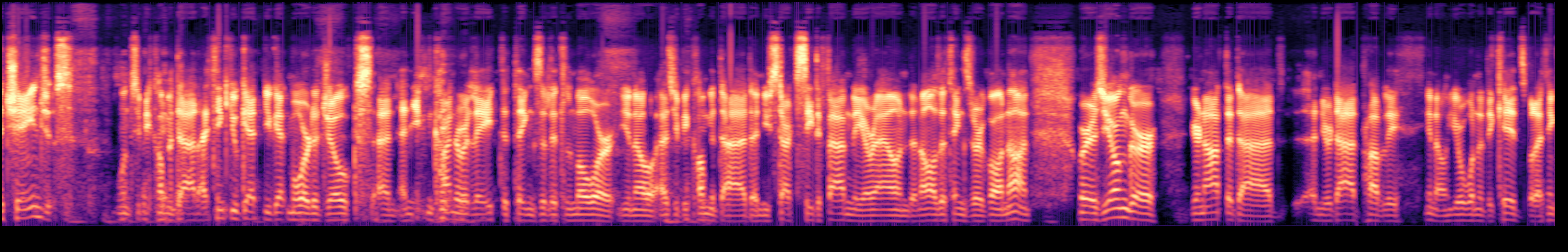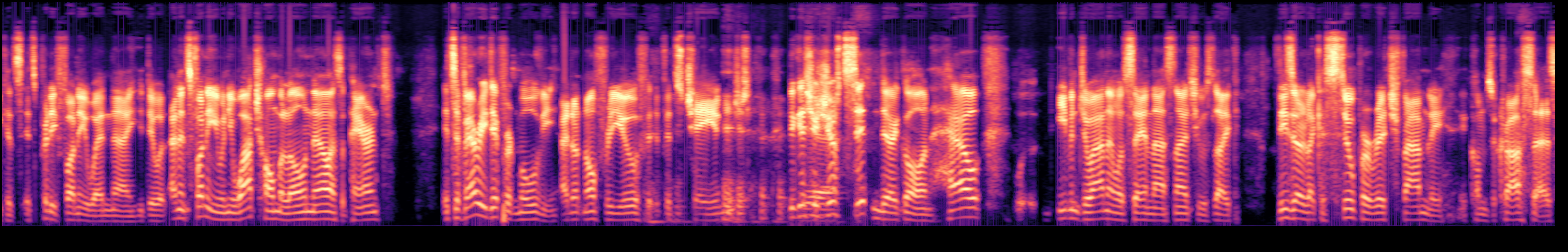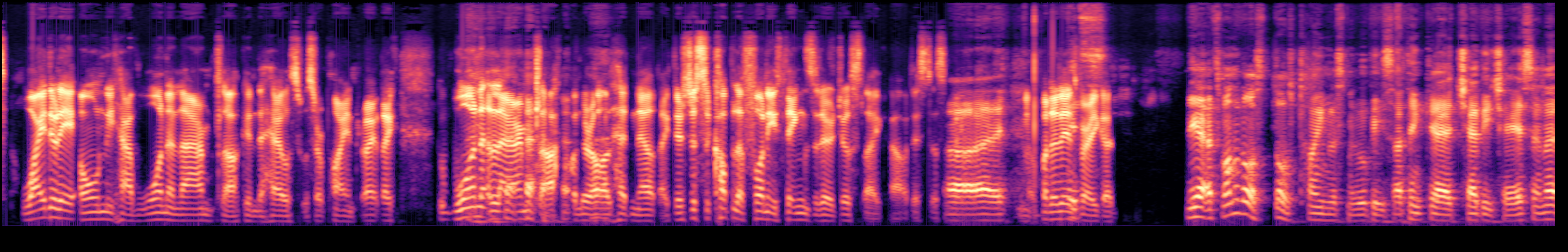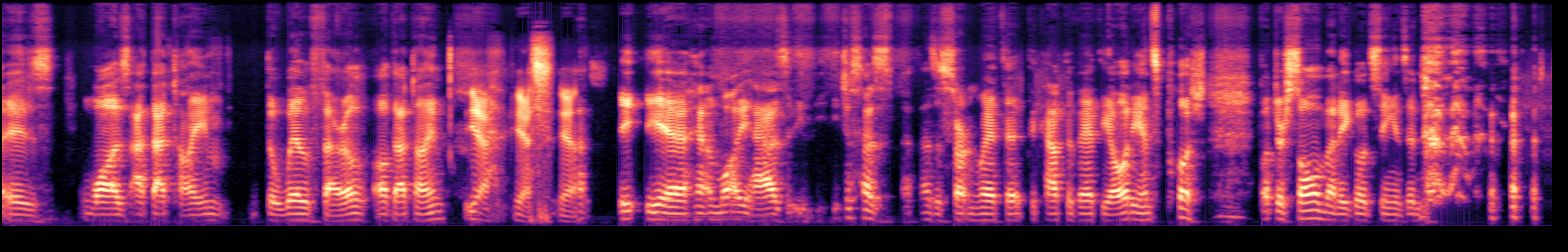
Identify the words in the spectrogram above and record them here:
it changes once you become a dad. I think you get you get more of the jokes and, and you can kind of relate to things a little more, you know, as you become a dad and you start to see the family around and all the things that are going on. Whereas younger, you're not the dad, and your dad probably, you know, you're one of the kids. But I think it's it's pretty funny when uh, you do it, and it's funny when you watch Home Alone now as a parent. It's a very different movie. I don't know for you if, if it's changed because yeah. you're just sitting there going, how. Even Joanna was saying last night, she was like, these are like a super rich family. It comes across as why do they only have one alarm clock in the house? Was her point, right? Like the one alarm clock when they're all heading out. Like there's just a couple of funny things that are just like, oh, this doesn't. Uh, you know, but it is very good. Yeah, it's one of those those timeless movies. I think uh, Chevy Chase in it is was at that time the Will Ferrell of that time. Yeah. Yes. Yeah. Uh, yeah, and what he has, he just has has a certain way to, to captivate the audience. But but there's so many good scenes in.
